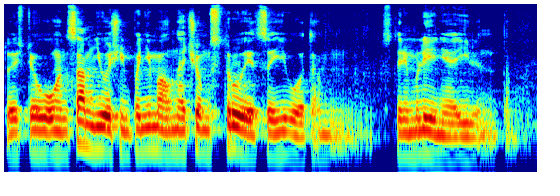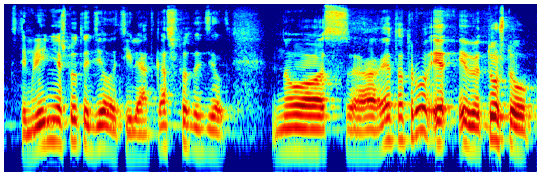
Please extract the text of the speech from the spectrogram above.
То есть он сам не очень понимал, на чем строится его там, стремление или ну, там, стремление что-то делать или отказ что-то делать. Но с, э, этот, э, э, то, что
